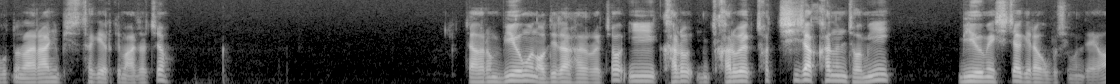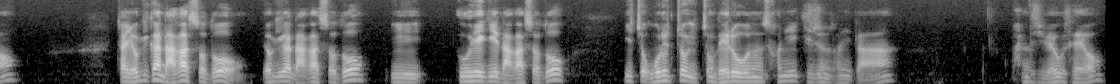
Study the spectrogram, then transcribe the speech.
이것도 나란히 비슷하게 이렇게 맞았죠? 자, 그럼 미음은 어디다 하라고 그랬죠? 이 가로, 가로의 첫 시작하는 점이 미음의 시작이라고 보시면 돼요. 자, 여기가 나갔어도, 여기가 나갔어도, 이 의획이 나갔어도, 이쪽 오른쪽, 이쪽 내려오는 선이 기준선이다. 반드시 외우세요.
